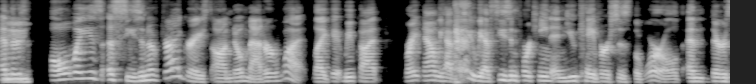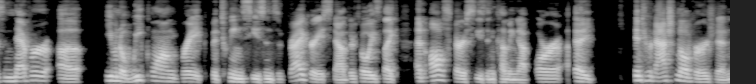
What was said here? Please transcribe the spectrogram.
and there's mm. always a season of Drag Race on, no matter what. Like it, we've got right now, we have two. We have season 14 and UK versus the world, and there's never a even a week long break between seasons of Drag Race. Now there's always like an All Star season coming up or a international version.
